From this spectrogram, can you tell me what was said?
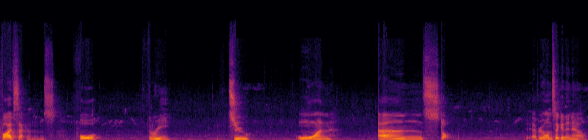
Five seconds. Four, three, two, one, and stop. Everyone take an inhale.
